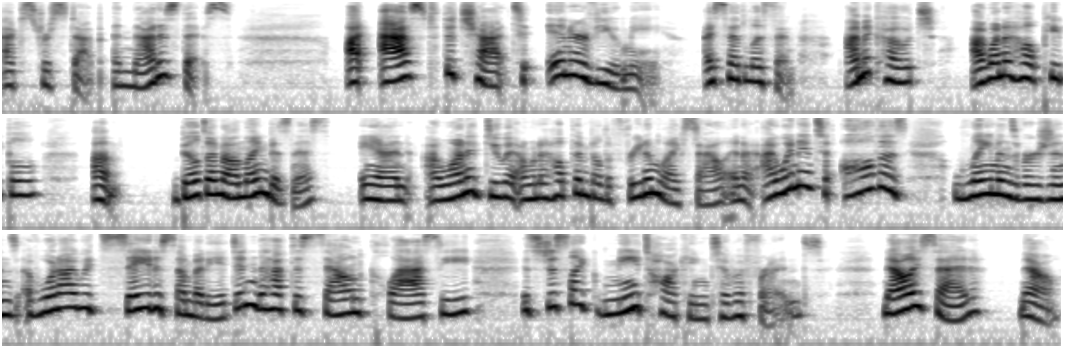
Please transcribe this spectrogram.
extra step, and that is this. I asked the chat to interview me. I said, listen, I'm a coach. I want to help people um, build an online business and I want to do it. I want to help them build a freedom lifestyle. And I went into all those layman's versions of what I would say to somebody. It didn't have to sound classy, it's just like me talking to a friend. Now I said, now,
